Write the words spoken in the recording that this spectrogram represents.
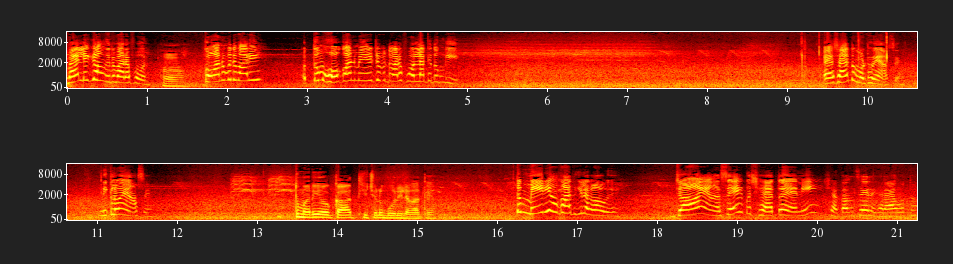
मैं लेके आऊँगी तुम्हारा फ़ोन हाँ। कौन हूँ तुम्हारी? और तुम हो कौन मेरे जो मैं तुम्हारा फ़ोन ला के दूँगी? ऐसा है तुम उठो यहाँ से। निकलो यहाँ से। तुम्हारी औकात थी चलो बोली लगाते हैं। तुम मेरी औकात की लगाओगे? जाओ यहाँ से कुछ है तो है नहीं शक्ल से दिख रहा है वो तो।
